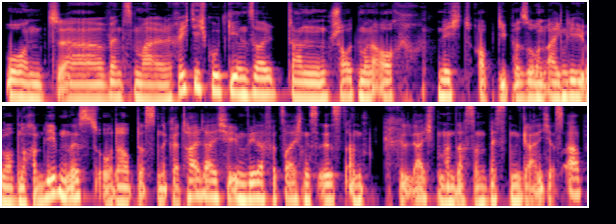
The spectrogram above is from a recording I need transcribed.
Und äh, wenn es mal richtig gut gehen soll, dann schaut man auch nicht, ob die Person eigentlich überhaupt noch am Leben ist oder ob das eine Karteileiche im Wählerverzeichnis ist. Dann gleicht man das am besten gar nicht erst ab.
